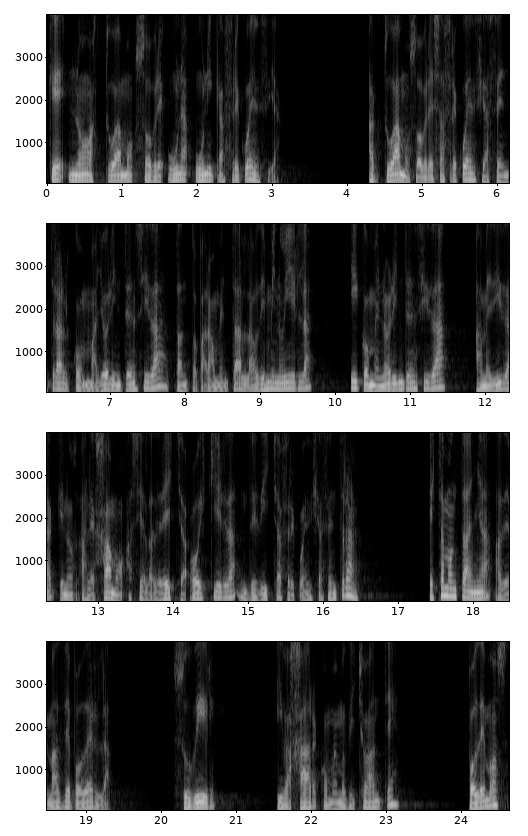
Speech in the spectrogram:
que no actuamos sobre una única frecuencia. Actuamos sobre esa frecuencia central con mayor intensidad, tanto para aumentarla o disminuirla, y con menor intensidad a medida que nos alejamos hacia la derecha o izquierda de dicha frecuencia central. Esta montaña, además de poderla subir y bajar, como hemos dicho antes, podemos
